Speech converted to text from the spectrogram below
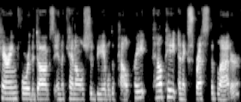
caring for the dogs in the kennel should be able to palpate, palpate and express the bladder.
